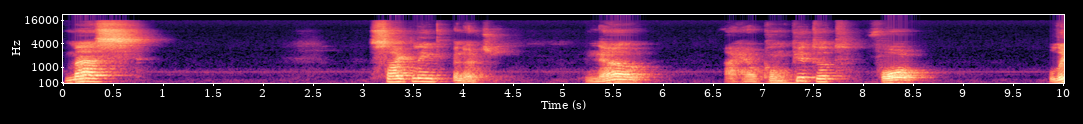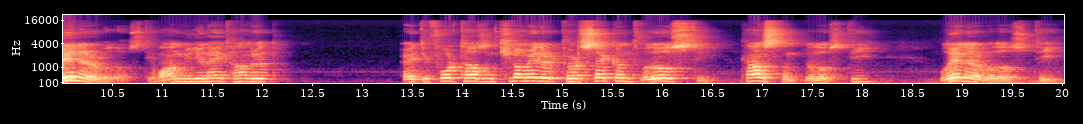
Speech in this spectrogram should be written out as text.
mass cycling energy. Now I have computed for linear velocity 1,884,000 km per second velocity, constant velocity, linear velocity,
